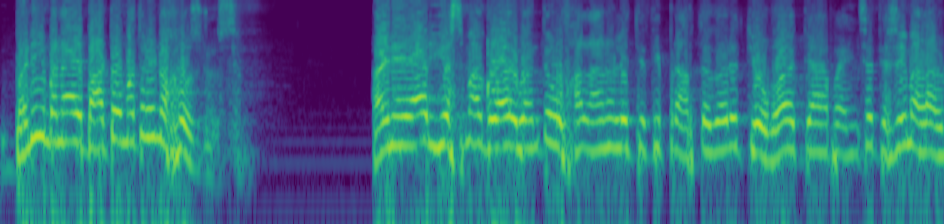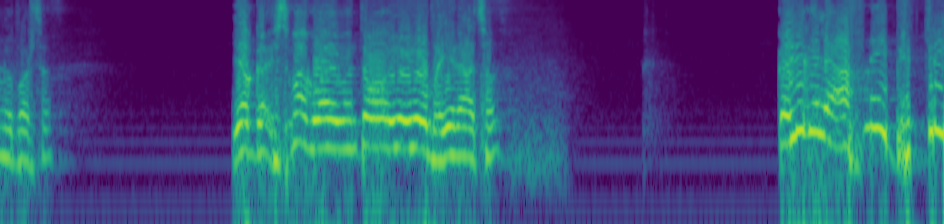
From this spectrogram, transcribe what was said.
बनी बनाए बाटो मात्रै नखोज्नुहोस् होइन यार यसमा गयो भने त उफालानुले त्यति प्राप्त गर्यो त्यो भयो त्यहाँ पाइन्छ त्यसैमा लाग्नुपर्छ। या यसमा गयो भने त यो यो भइरहेछ। कहिले कहिले आफ्नै भित्री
